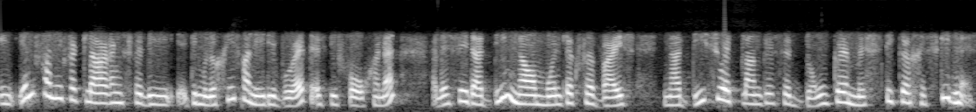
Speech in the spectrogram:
En een van die verklaringe vir die etimologie van hierdie woord is die volgende: Hulle sê dat die naam moontlik verwys na die soort plante se donker, mistieke geskiedenis.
